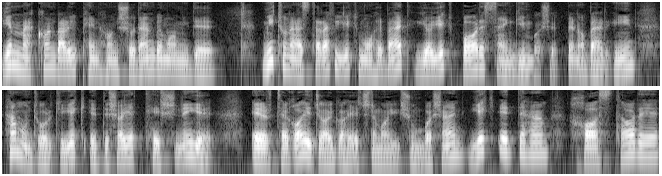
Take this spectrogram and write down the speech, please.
یه مکان برای پنهان شدن به ما میده. می‌تونه از طرف یک محبت یا یک بار سنگین باشه. بنابراین همونطور که یک ادشای تشنه ارتقای جایگاه اجتماعیشون باشن یک عده هم خواستار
